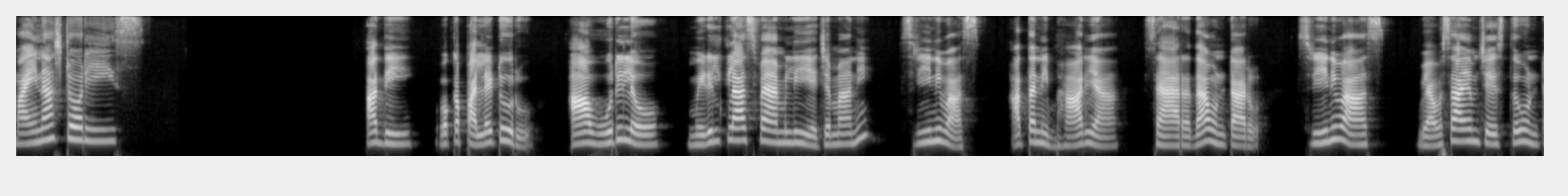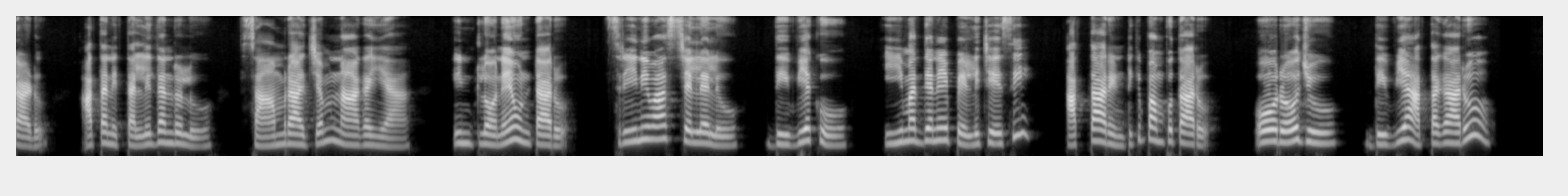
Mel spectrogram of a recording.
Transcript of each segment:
మైనా stories అది ఒక పల్లెటూరు. ఆ ఊరిలో మిడిల్ క్లాస్ ఫ్యామిలీ యజమాని శ్రీనివాస్. అతని భార్య శారద ఉంటారు. శ్రీనివాస్ వ్యవసాయం చేస్తూ ఉంటాడు. అతని తల్లిదండ్రులు సామ్రాజ్యం నాగయ్య ఇంట్లోనే ఉంటారు. శ్రీనివాస్ చెల్లెలు దివ్యకు ఈ మధ్యనే పెళ్ళి చేసి అత్తారింటికి పంపుతారు. ఓ రోజు దివ్య అత్తగారు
